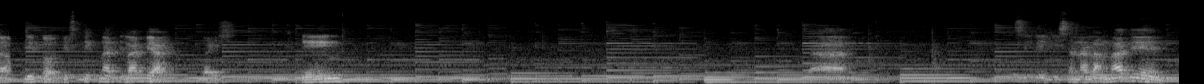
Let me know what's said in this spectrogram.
Tapos dito, stick na tilapia. Guys. Ting. Yan. Sinigisa na lang natin.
